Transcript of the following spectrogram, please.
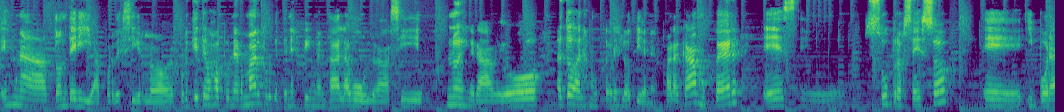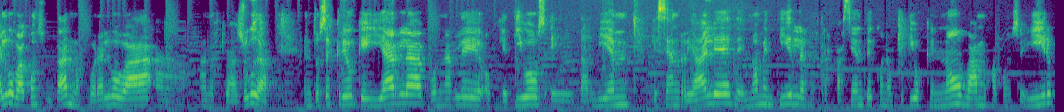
es una tontería, por decirlo. ¿Por qué te vas a poner mal porque tenés pigmentada la vulva? Así no es grave, o a todas las mujeres lo tienen. Para cada mujer es eh, su proceso eh, y por algo va a consultarnos, por algo va a a nuestra ayuda. Entonces creo que guiarla, ponerle objetivos eh, también que sean reales, de no mentirle a nuestras pacientes con objetivos que no vamos a conseguir.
